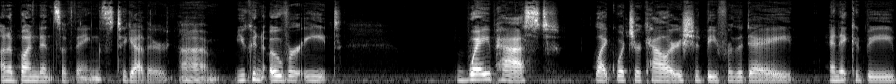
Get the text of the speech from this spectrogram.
an abundance of things together. Um, you can overeat way past like what your calories should be for the day, and it could be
